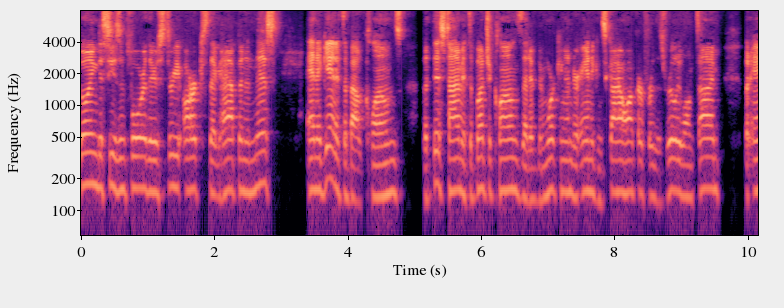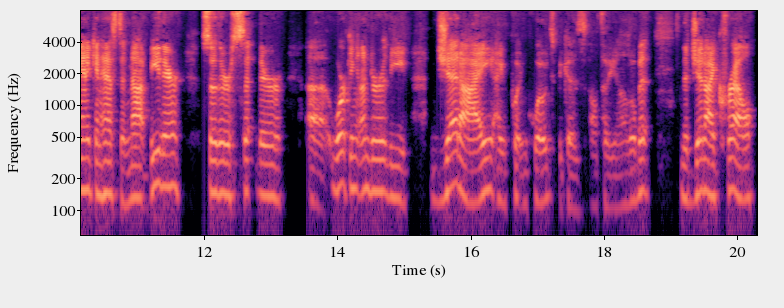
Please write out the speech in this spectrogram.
Going to season four, there's three arcs that happen in this. And again, it's about clones, but this time it's a bunch of clones that have been working under Anakin Skywalker for this really long time. But Anakin has to not be there. So they're, they're, uh, working under the Jedi, I put in quotes because I'll tell you in a little bit, the Jedi Krell,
